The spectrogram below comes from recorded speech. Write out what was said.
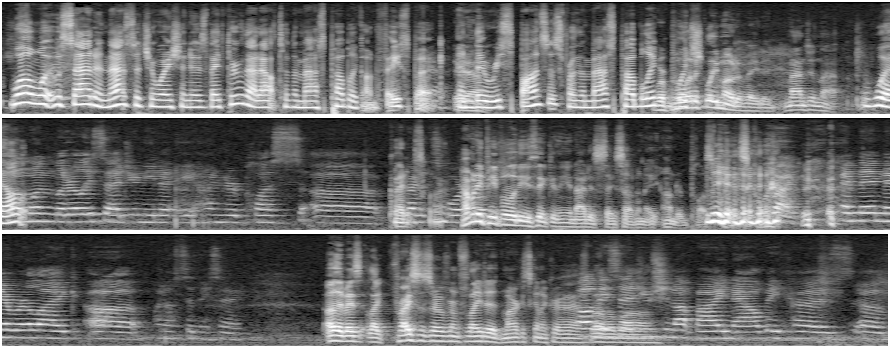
it's Well, what was sad in that situation is they threw that out to the mass public on Facebook, Yeah. and Yeah. the responses from the mass public, We're which politically motivated. Imagine that. well, Someone literally said you need an 800 plus uh, Credit score. How many people do you think in the United States have an 800 plus credit score? right. And then they were like, uh, what else did they say? Oh, they basically like prices are overinflated, market's gonna crash. Oh, blah they blah said blah. you should not buy now because of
